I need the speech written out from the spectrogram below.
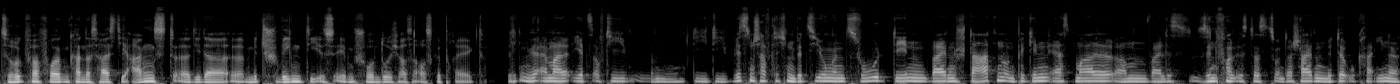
zurückverfolgen kann. Das heißt, die Angst, die da mitschwingt, die ist eben schon durchaus durchaus ausgeprägt. Blicken wir einmal jetzt auf die, ähm, die, die wissenschaftlichen Beziehungen zu den beiden Staaten und beginnen erstmal, ähm, weil es sinnvoll ist, das zu unterscheiden mit der Ukraine.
